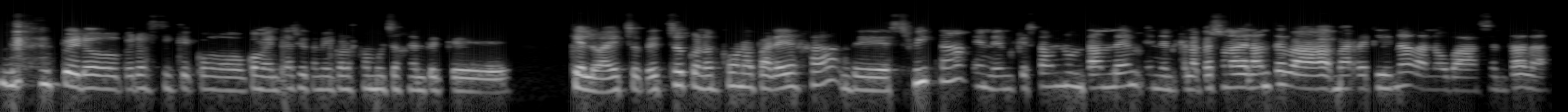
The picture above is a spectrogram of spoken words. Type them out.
pero, pero sí que como comentas, yo también conozco a mucha gente que, que lo ha hecho. De hecho, conozco una pareja de Suiza en el que están en un tándem en el que la persona delante va, va reclinada, no va sentada.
